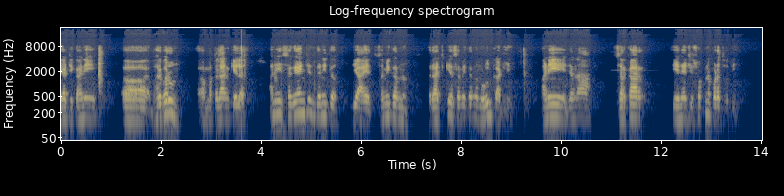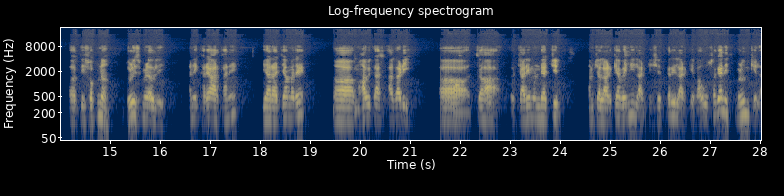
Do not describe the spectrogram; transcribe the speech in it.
या ठिकाणी भरभरून मतदान केलं. आणि सगळ्यांचीच गणितं जी आहेत समीकरणं राजकीय समीकरणं मोडून काढली. आणि ज्यांना सरकार येण्याची स्वप्न पडत होती ती स्वप्न धुळीस मिळवली. आणि खऱ्या अर्थाने या राज्यामध्ये महाविकास आघाडी चा चारी मुंड्याची आमच्या लाडक्या बहिणी लाडके शेतकरी लाडके भाऊ सगळ्यांनीच मिळून केला.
